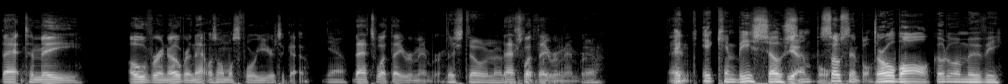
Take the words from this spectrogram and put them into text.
that to me over and over, and that was almost four years ago. Yeah. That's what they remember. They still remember. That's what stuff they like that. And It, it can be so yeah, simple. so simple. throw a ball, go to a movie,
